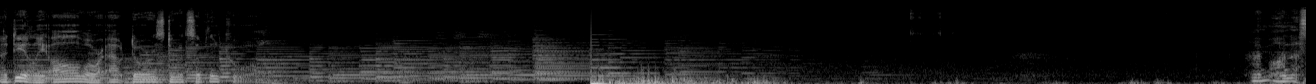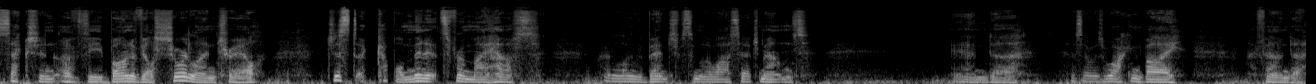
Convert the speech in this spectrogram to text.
ideally all while we're outdoors doing something cool. I'm on a section of the Bonneville Shoreline Trail, just a couple minutes from my house, right along the bench of some of the Wasatch Mountains. And uh, as I was walking by, I found a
